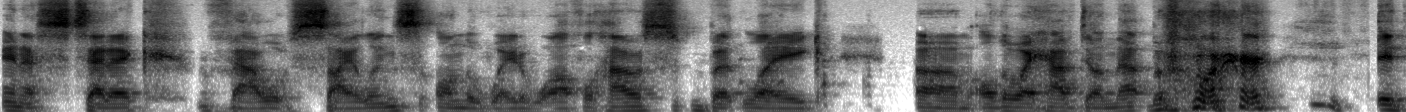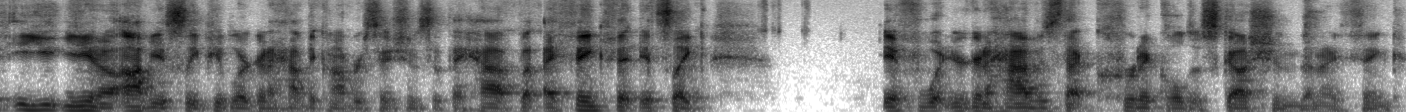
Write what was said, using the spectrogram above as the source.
an aesthetic vow of silence on the way to Waffle House, but like um, although I have done that before. it you, you know obviously people are going to have the conversations that they have, but I think that it's like if what you're going to have is that critical discussion, then I think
